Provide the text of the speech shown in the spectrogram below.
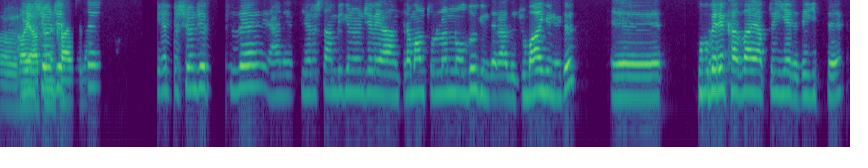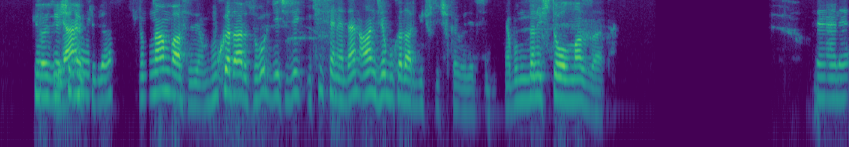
evet. E, yarış öncesinde, yarış öncesinde yani yarıştan bir gün önce veya antrenman turlarının olduğu gün herhalde Cuma günüydü. Ee, Huber'in kaza yaptığı yere de gitti. Gözyaşı yani, döktü biraz şundan bahsediyorum. Bu kadar zor geçecek iki seneden anca bu kadar güçlü çıkabilirsin. Ya bundan üstü olmaz zaten. Yani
